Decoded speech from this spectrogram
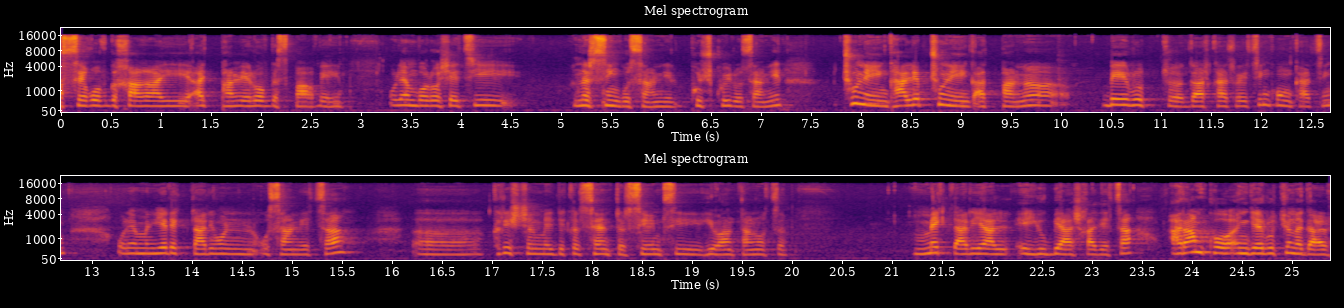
Ասեղով գխաղայի, այդ բաներով գսպաղվեի։ Ուրեմն որոշեցի նրսինգ ուսանիլ, փուշքույր ուսանիլ։ Չունեինք, հալեբ չունեինք այդ բանը, Բեյրութ գարկացրեցինք, հոնքացինք, ուրեմն 3 տարի ուն ուսանեցա Christian Medical Center CMC հիվանդանոցը մեկ տարի ալ AUB աշխատեցա Aramco ընկերությունը գար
